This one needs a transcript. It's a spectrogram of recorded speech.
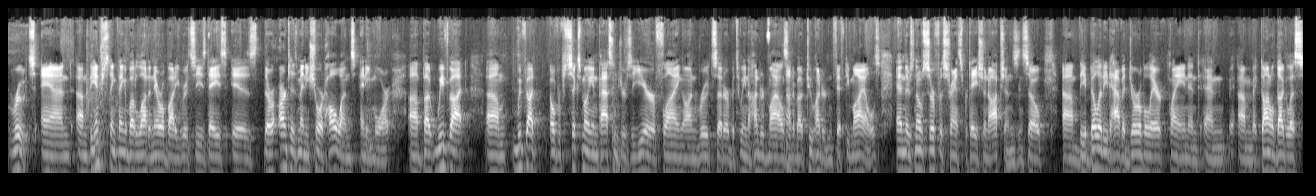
routes. And um, the interesting thing about a lot of narrow body routes these days is there aren't as many short haul ones anymore. Uh, but we've got um, we've got over 6 million passengers a year flying on routes that are between 100 miles and about 250 miles, and there's no surface transportation options. And so um, the ability to have a durable airplane, and, and um, McDonnell Douglas,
